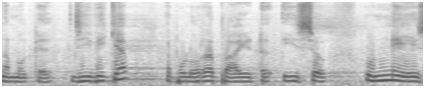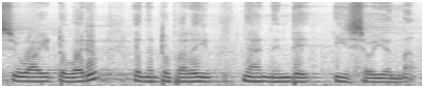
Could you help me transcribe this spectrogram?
നമുക്ക് ജീവിക്കാം. അപ്പോൾ ഉറപ്പായിട്ട് ഈശോ ഉണ്ണി യേശുവായിട്ട് വരും എന്നിട്ട് പറയും ഞാൻ നിന്റെ ഈശോ എന്ന്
